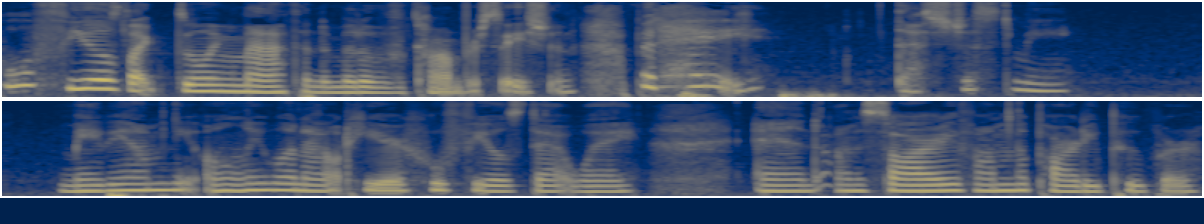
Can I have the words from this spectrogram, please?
who feels like doing math in the middle of a conversation? But hey, that's just me. Maybe I'm the only one out here who feels that way. And I'm sorry if I'm the party pooper.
